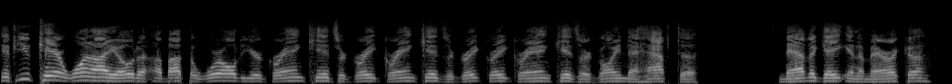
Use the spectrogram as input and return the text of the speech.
If you care one iota about the world your grandkids or great grandkids or great great grandkids are going to have to navigate in America,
